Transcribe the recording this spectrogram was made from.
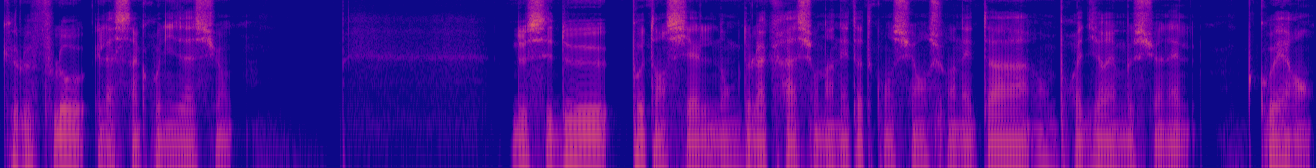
que le flow et la synchronisation de ces deux potentiels, donc de la création d'un état de conscience ou un état, on pourrait dire, émotionnel, cohérent,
